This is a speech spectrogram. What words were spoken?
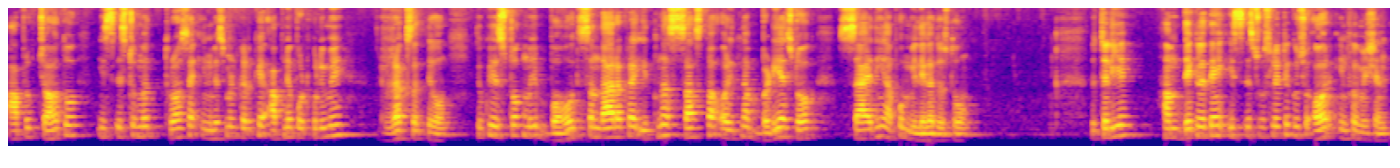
आप लोग चाहो तो इस स्टॉक में थोड़ा सा इन्वेस्टमेंट करके अपने पोर्टफोलियो में रख सकते हो। क्योंकि स्टॉक मुझे बहुत ही शानदार रख रहा है, इतना सस्ता और इतना बढ़िया स्टॉक शायद ही आपको मिलेगा दोस्तों। तो चलिए, हम देख लेते हैं इस स्टॉक से रिलेटेड कुछ और इन्फॉर्मेशन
